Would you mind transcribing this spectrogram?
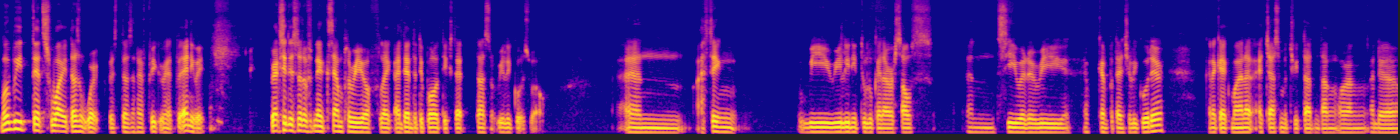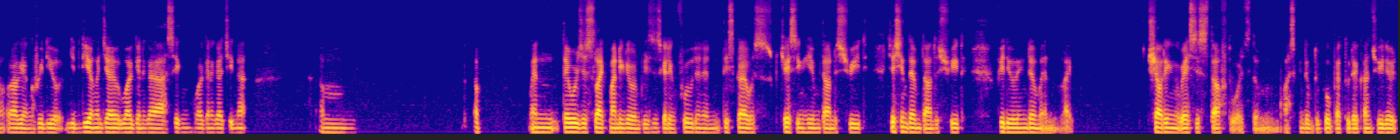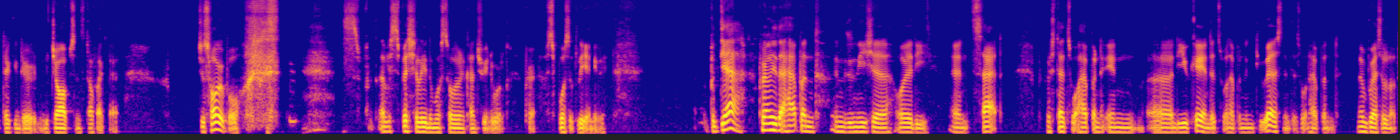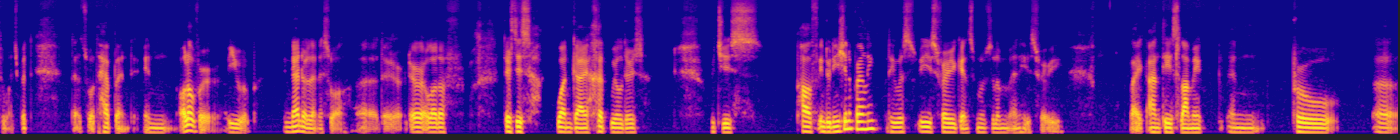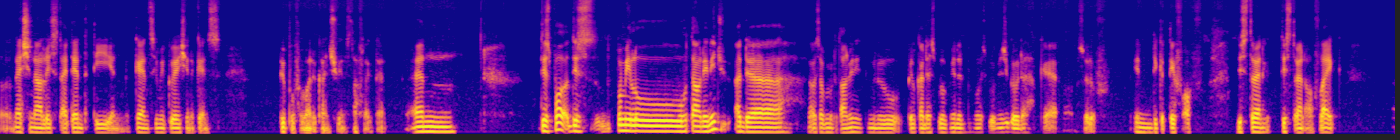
maybe that's why it doesn't work because it doesn't have figurehead. But anyway, Brexit is sort of an exemplary of like identity politics that doesn't really go as well. And I think we really need to look at ourselves and see whether we have, can potentially go there. Karena kayak kemarin Echa sempat cerita tentang orang ada orang yang video jadi dia ngejar warga negara asing warga negara Cina. Um, and they were just like minding their own business getting food and then this guy was chasing him down the street chasing them down the street videoing them and like shouting racist stuff towards them asking them to go back to their country they're taking their jobs and stuff like that. Just horrible. Especially the most tolerant country in the world, supposedly anyway. But yeah, apparently that happened in Indonesia already, and it's sad because that's what happened in uh, the UK, and that's what happened in the US, and that's what happened in Brazil, not too much, but that's what happened in all over Europe, in Netherlands as well. Uh, there, there are a lot of. There's this one guy, Geert Wilders, which is half Indonesian apparently, but he was he's very against Muslim and he's very like anti-Islamic and pro uh, nationalist identity and against immigration against people from other country and stuff like that. And this this pemilu tahun ini ada nggak usah pemilu tahun ini pemilu pilkada sebelumnya dan pemilu sebelumnya juga udah kayak sort of indicative of this trend this trend of like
